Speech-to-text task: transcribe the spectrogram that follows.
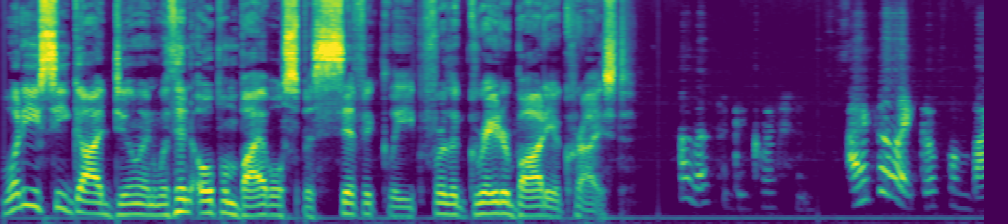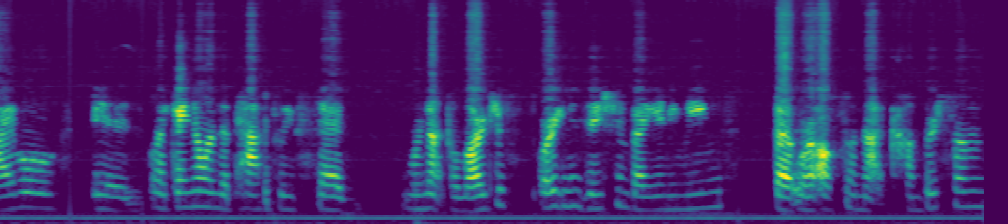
What do you see God doing within Open Bible specifically for the greater body of Christ? Oh, that's a good question. I feel like Open Bible is, like I know in the past we've said, we're not the largest organization by any means, but we're also not cumbersome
